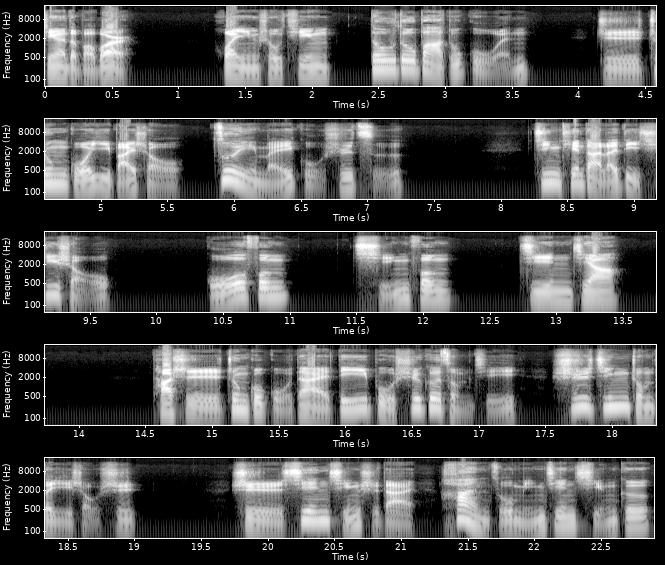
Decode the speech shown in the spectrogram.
亲爱的宝贝儿，欢迎收听兜兜爸读古文之中国一百首最美古诗词。今天带来第七首《国风·秦风·蒹葭》，它是中国古代第一部诗歌总集《诗经》中的一首诗，是先秦时代汉族民间情歌。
